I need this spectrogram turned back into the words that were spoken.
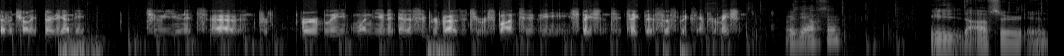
Seven Charlie thirty. I need two units. Uh, to respond to the station to take that suspect's information. Where's the officer? He, the officer is.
